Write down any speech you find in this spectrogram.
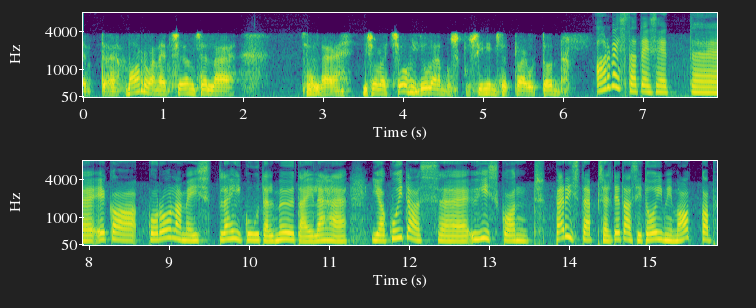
et äh, ma arvan, et see on selle, selle isolatsiooni tulemus, kus inimesed praegult on arvestades, et äh, ega koroona meist lähikuudel mööda ei lähe ja kuidas äh, ühiskond päris täpselt edasi toimima hakkab,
